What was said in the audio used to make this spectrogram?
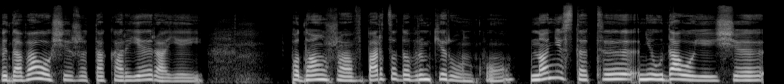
Wydawało się, że ta kariera jej podąża w bardzo dobrym kierunku. No niestety nie udało jej się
